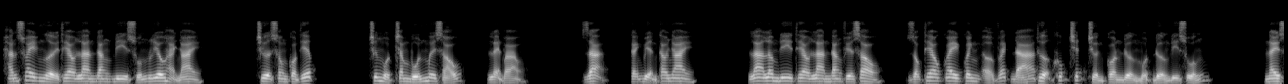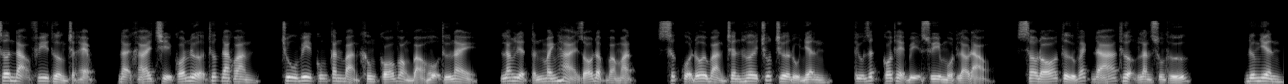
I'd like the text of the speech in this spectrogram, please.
Hắn xoay người theo lan đăng đi xuống liêu hải nhai. Chưa xong còn tiếp. Chương một trăm bốn mươi sáu, lẹn vào. Dạ cạnh biển cao nhai. La lâm đi theo lan đăng phía sau, dọc theo quay quanh ở vách đá thượng khúc chết chuyển con đường một đường đi xuống. Này sơn đạo phi thường chật hẹp, đại khái chỉ có nửa thước đa khoan, chu vi cũng căn bản không có vòng bảo hộ thứ này, lang liệt tấn mánh hải gió đập vào mặt sức của đôi bàn chân hơi chút chưa đủ nhân, tiêu rất có thể bị suy một lảo đảo, sau đó từ vách đá thượng lăn xuống thứ. Đương nhiên,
